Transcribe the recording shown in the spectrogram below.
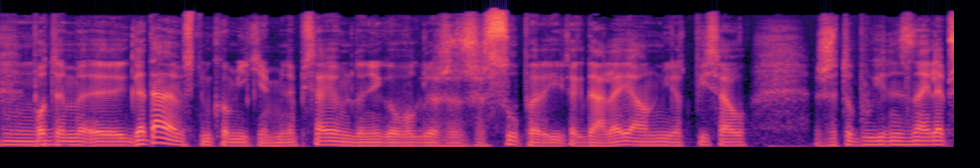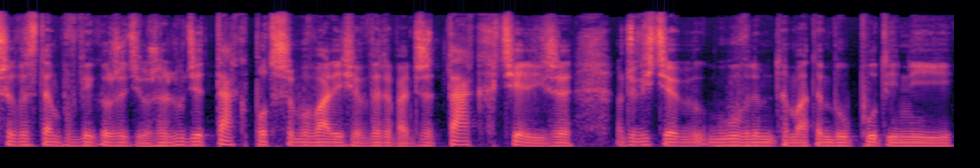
Mm. Potem y, gadałem z tym komikiem i napisałem do niego w ogóle, że, że super i tak dalej, a on mi odpisał, że to był jeden z najlepszych występów w jego życiu, że ludzie tak potrzebowali się wyrwać, że tak chcieli, że oczywiście głównym tematem był Putin i,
